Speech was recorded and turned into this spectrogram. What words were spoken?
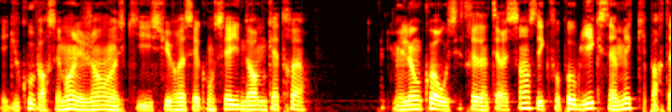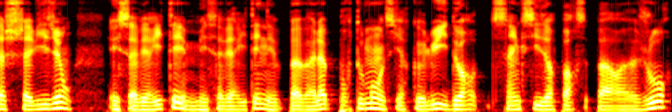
Et du coup, forcément, les gens euh, qui suivraient ces conseils dorment 4 heures. Mais là encore, où c'est très intéressant, c'est qu'il faut pas oublier que c'est un mec qui partage sa vision et sa vérité, mais sa vérité n'est pas valable pour tout le monde. C'est-à-dire que lui, il dort 5-6 heures par, euh, jour,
